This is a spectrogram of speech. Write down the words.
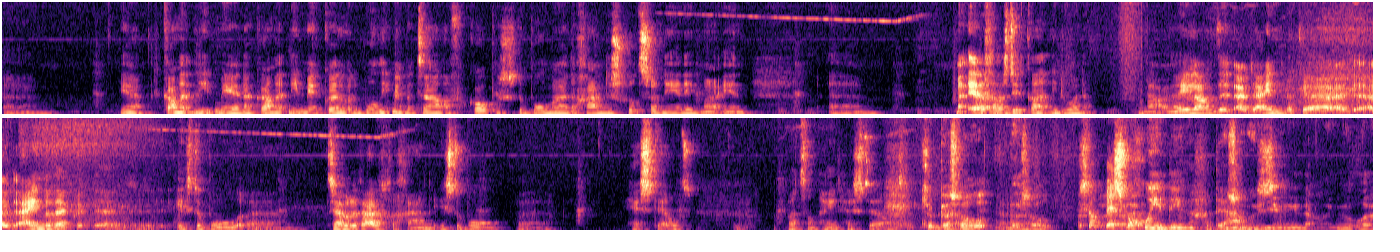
Ehm, ja, kan het niet meer, dan kan het niet meer. Kunnen we de boel niet meer betalen, verkopen ze de boel maar, dan gaan we de schuldsanering maar in. Ehm, maar erger dan dit kan het niet worden. Nou, en heel lang, de- uiteindelijk, uiteindelijk eh, is de boel, eh, zijn we eruit gegaan, is de boel eh, hersteld. Wat dan heet hersteld. Ze hebben best wel, best wel, Er zijn best wel goede dingen gedaan. best wel goede dingen gedaan. Ik wil, eh,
